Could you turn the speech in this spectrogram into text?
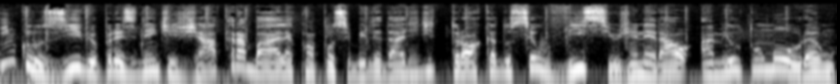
Inclusive, o presidente já trabalha com a possibilidade de troca do seu vice, o general Hamilton Mourão,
